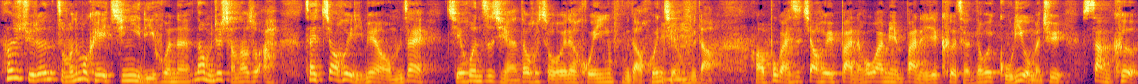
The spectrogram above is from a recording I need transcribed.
他就觉得怎么那么可以轻易离婚呢？那我们就想到说啊，在教会里面，我们在结婚之前都会所谓的婚姻辅导、婚前辅导，好，不管是教会办的或外面办的一些课程，都会鼓励我们去上课。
